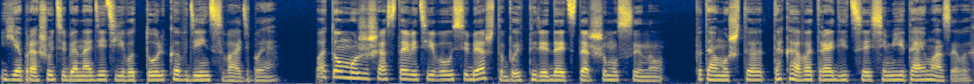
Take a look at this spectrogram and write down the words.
«Я прошу тебя надеть его только в день свадьбы. Потом можешь оставить его у себя, чтобы передать старшему сыну потому что такова традиция семьи Таймазовых.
